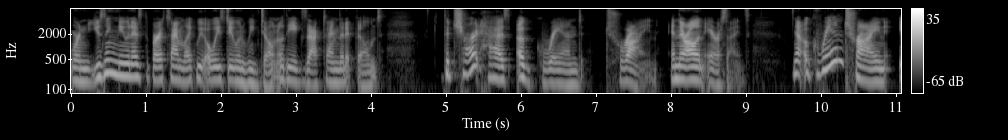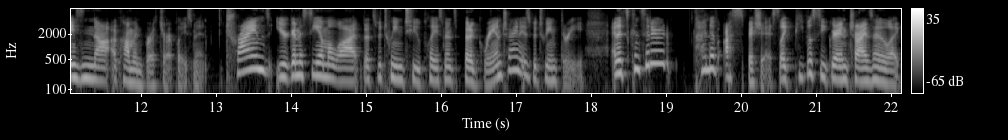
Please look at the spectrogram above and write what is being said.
we're using noon as the birth time like we always do when we don't know the exact time that it filmed. The chart has a grand trine, and they're all in air signs. Now, a grand trine is not a common birth chart placement. Trines, you're going to see them a lot. That's between two placements, but a grand trine is between three. And it's considered kind of auspicious. Like people see grand trines and they're like,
